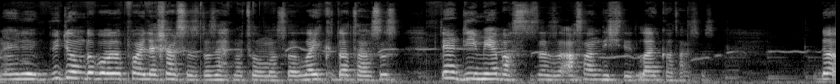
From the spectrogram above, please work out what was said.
Neydi? Videomda böyle paylaşarsınız da zəhmət olmasa. Like da atarsınız. Bir dənə düyməyə basırsınız. Asan dişdir. Like atarsınız. Də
